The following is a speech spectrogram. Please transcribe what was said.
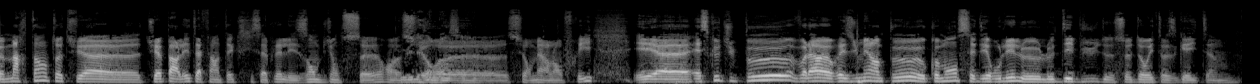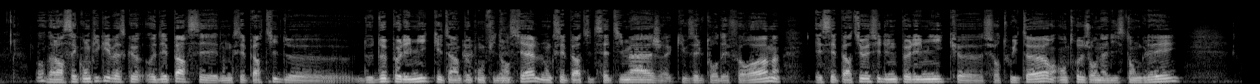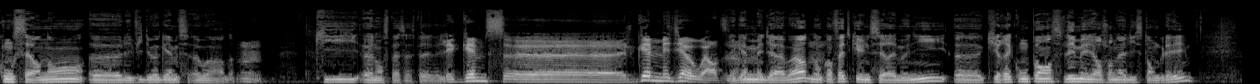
Martin, toi tu as tu as parlé, tu as fait un texte qui s'appelait les ambianceurs sur sur Merlan Free et euh, est-ce que tu peux voilà résumer un peu euh, comment s'est déroulé le, début de ce Doritos Gate? Bon, alors c'est compliqué parce qu'au départ c'est donc c'est parti de, de deux polémiques qui étaient un peu confidentielles. Donc c'est parti de cette image qui faisait le tour des forums et c'est parti aussi d'une polémique euh, sur Twitter entre journalistes anglais concernant les Video Games Awards. Hmm qui euh, non c'est pas ça, c'est pas les Games euh, Game Media Awards. Les Game Media Awards, donc en fait qui est une cérémonie euh, qui récompense les meilleurs journalistes anglais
